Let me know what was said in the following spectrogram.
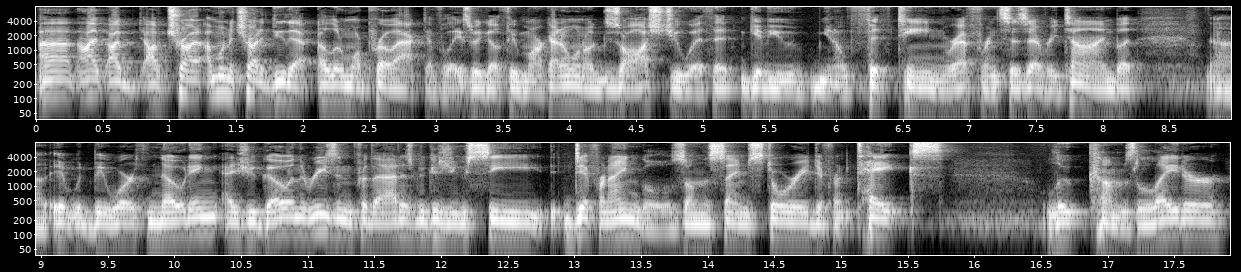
Uh, I, will try. I'm going to try to do that a little more proactively as we go through Mark. I don't want to exhaust you with it, give you you know 15 references every time, but uh, it would be worth noting as you go. And the reason for that is because you see different angles on the same story, different takes. Luke comes later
